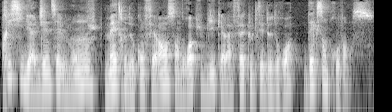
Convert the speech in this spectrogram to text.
Priscilla Jensel-Monge, maître de conférence en droit public à la faculté de droit d'Aix-en-Provence.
